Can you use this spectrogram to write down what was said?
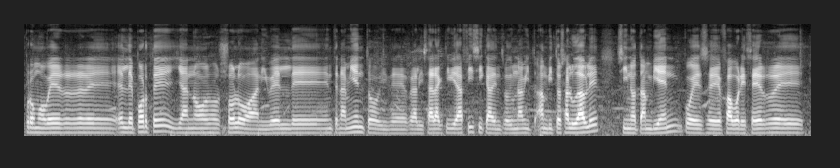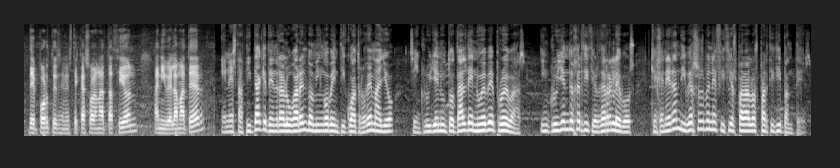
promover eh, el deporte ya no solo a nivel de entrenamiento y de realizar actividad física dentro de un ámbito saludable, sino también pues, eh, favorecer eh, deportes, en este caso la natación, a nivel amateur. En esta cita, que tendrá lugar el domingo 24 de mayo, se incluyen un total de nueve pruebas, incluyendo ejercicios de relevos que generan diversos beneficios para los participantes.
